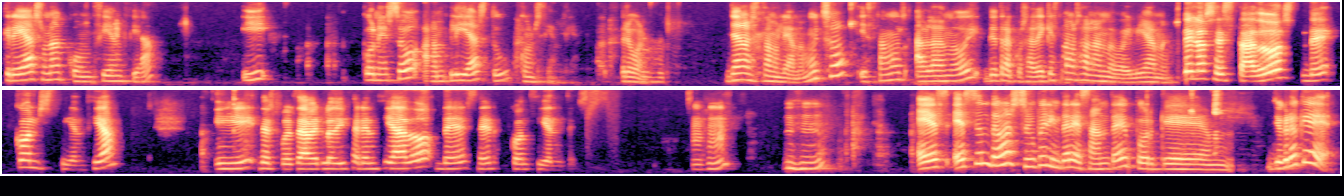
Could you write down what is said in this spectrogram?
creas una conciencia y con eso amplías tu conciencia. Pero bueno, ya nos estamos liando mucho y estamos hablando hoy de otra cosa. ¿De qué estamos hablando hoy, Liana? De los estados de conciencia y después de haberlo diferenciado de ser conscientes. Es, es, un tema súper interesante porque mm, yo creo que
